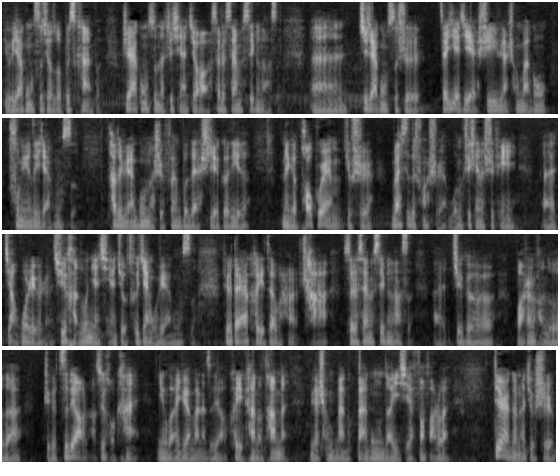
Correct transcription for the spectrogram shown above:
有一家公司叫做 Basecamp，这家公司呢之前叫 s e t s a m Signals，嗯，这家公司是在业界是以远程办公出名的一家公司，它的员工呢是分布在世界各地的。那个 Paul Graham 就是 YC 的创始人，我们之前的视频呃讲过这个人，其实很多年前就推荐过这家公司，就是大家可以在网上查 Thirty Seven Signals，哎，这个网上有很多的这个资料了，最好看英文原版的资料，可以看到他们远程办办公的一些方法论。第二个呢，就是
